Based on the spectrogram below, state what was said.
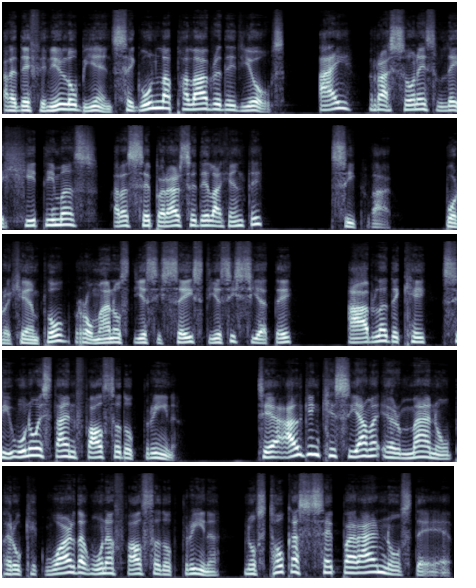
para definirlo bien, según la palabra de Dios, ¿hay razones legítimas para separarse de la gente? Sí, claro. Por ejemplo, Romanos 16, 17 habla de que si uno está en falsa doctrina, hay alguien que se llama hermano pero que guarda una falsa doctrina, nos toca separarnos de él.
